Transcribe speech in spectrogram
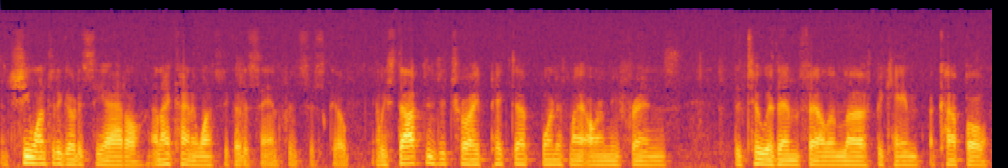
And she wanted to go to Seattle, and I kind of wanted to go to San Francisco. And we stopped in Detroit, picked up one of my army friends. The two of them fell in love, became a couple.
